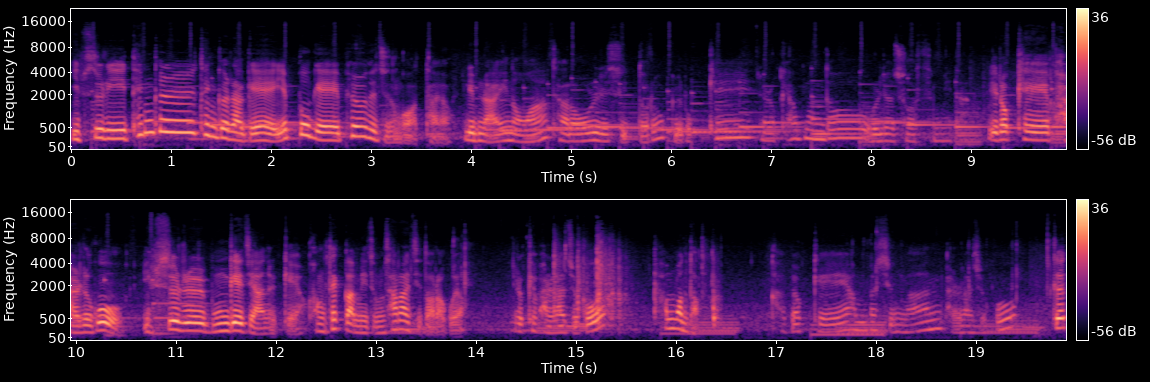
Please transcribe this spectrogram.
입술이 탱글탱글하게 예쁘게 표현해주는 것 같아요. 립 라이너와 잘 어울릴 수 있도록 이렇게 이렇게 한 번 더 올려주었습니다. 이렇게 바르고 입술을 뭉개지 않을게요. 광택감이 좀 사라지더라고요. 이렇게 발라주고 한 번 더. 가볍게 한 번씩만 발라주고 끝!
